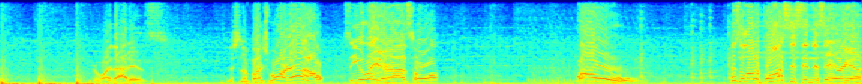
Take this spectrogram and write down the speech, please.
I wonder why that is. Missing a bunch more now. See you later, asshole. Whoa! There's a lot of bosses in this area.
